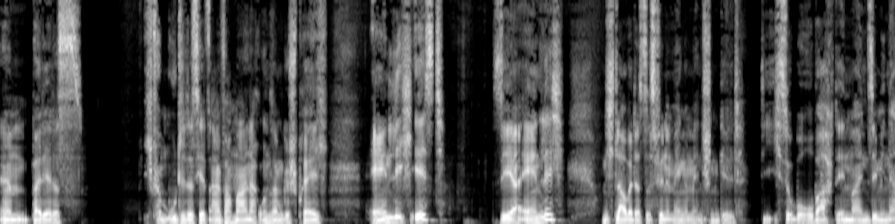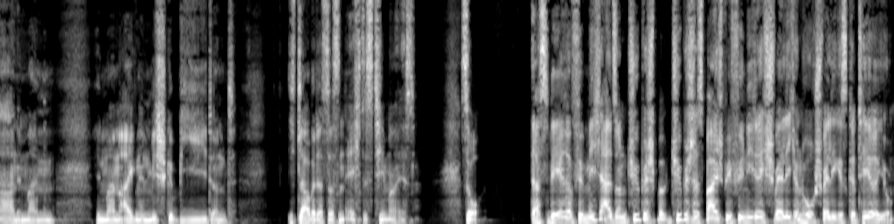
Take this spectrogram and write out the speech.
ähm, bei der das, ich vermute das jetzt einfach mal nach unserem Gespräch, ähnlich ist, sehr ähnlich. Und ich glaube, dass das für eine Menge Menschen gilt, die ich so beobachte in meinen Seminaren, in meinem, in meinem eigenen Mischgebiet. Und ich glaube, dass das ein echtes Thema ist. So, das wäre für mich also ein typisch, typisches Beispiel für niedrigschwellig und hochschwelliges Kriterium.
